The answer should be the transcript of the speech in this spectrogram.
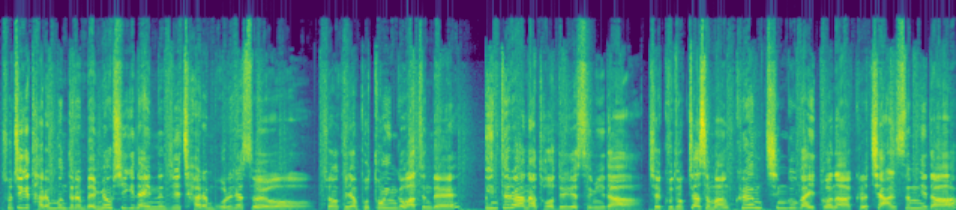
솔직히 다른 분들은 몇 명씩이나 있는지 잘은 모르겠어요. 저는 그냥 보통인 것 같은데. 힌트를 하나 더 드리겠습니다. 제 구독자 수만큼 친구가 있거나 그렇지 않습니다.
